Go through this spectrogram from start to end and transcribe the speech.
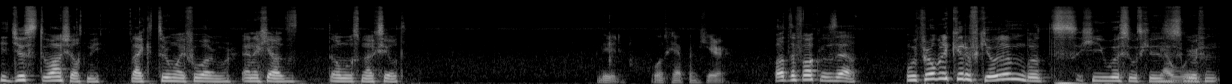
he just one shot me. Like through my full armor. And I had almost max health. Dude, what happened here? What the fuck was that? We probably could have killed him, but he whistled his Yeah, griffin.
